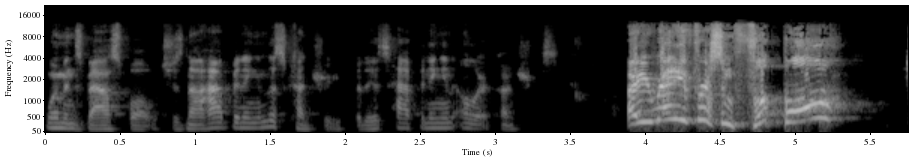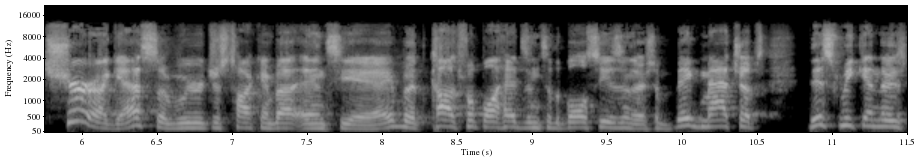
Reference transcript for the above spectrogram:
women's basketball, which is not happening in this country, but is happening in other countries. Are you ready for some football? Sure, I guess. So we were just talking about NCAA, but college football heads into the bowl season. There's some big matchups this weekend. There's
